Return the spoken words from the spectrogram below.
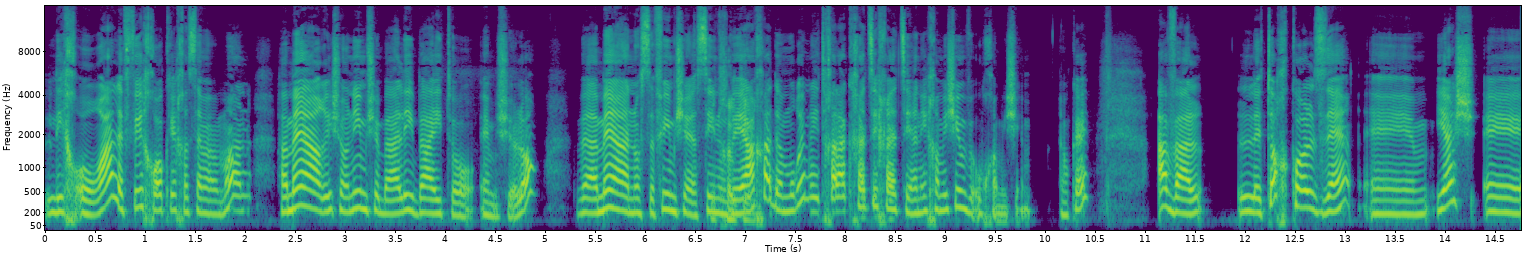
לכאורה לפי חוק יחסי ממון, המאה הראשונים שבעלי בא איתו הם שלו, והמאה הנוספים שעשינו מתחלקים. ביחד אמורים להתחלק חצי חצי, אני 50 והוא 50, אוקיי? אבל לתוך כל זה אה, יש אה,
